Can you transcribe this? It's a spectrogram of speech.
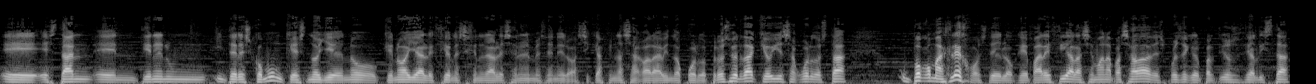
eh, están en, tienen un interés común, que es no, no, que no haya elecciones generales en el mes de enero. Así que al final se acabará habiendo acuerdo. Pero es verdad que hoy ese acuerdo está un poco más lejos de lo que parecía la semana pasada después de que el Partido Socialista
